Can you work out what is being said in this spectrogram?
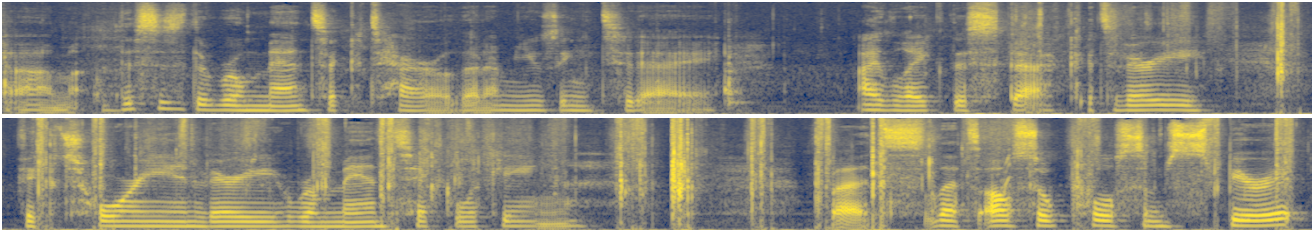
um, this is the Romantic Tarot that I'm using today. I like this deck. It's very Victorian, very romantic looking. But let's also pull some spirit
